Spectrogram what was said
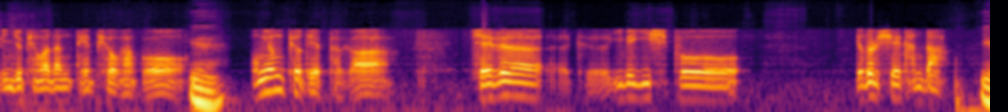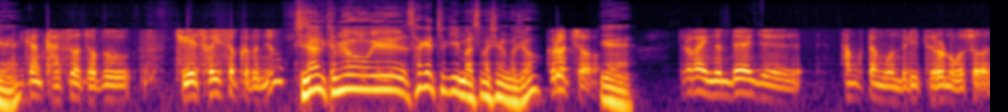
민주평화당 대표하고 예. 홍영표 대표가 제가 그 220호 8시에 간다. 예. 그러니까 가서 저도 뒤에 서 있었거든요. 지난 금요일 사개특위 말씀하시는 거죠? 그렇죠. 예. 들어가 있는데 이제 한국당 의원들이 들어누워서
